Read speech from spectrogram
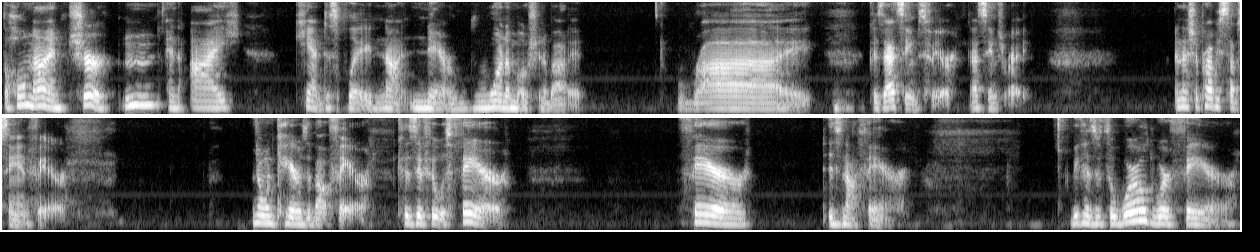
the whole nine. Sure, mm-hmm. and I can't display not near one emotion about it. Right, because that seems fair. That seems right. And I should probably stop saying fair no one cares about fair. Because if it was fair, fair is not fair. Because if the world were fair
